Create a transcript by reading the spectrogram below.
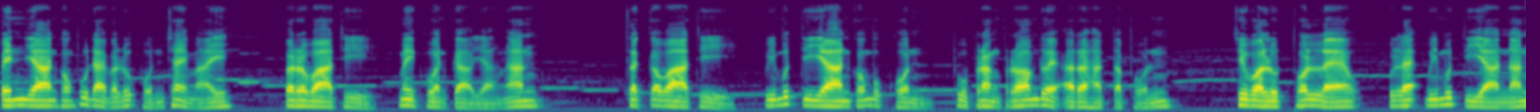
เป็นญาณของผู้ได้บรรลุผลใช่ไหม ปรวาที ไม่ควรกล่าวอย่างนั้นสกวาทีวิมุตติญาณของบุคคล ผู้พรั่งพร้อมด้วยอรหัตผล ชื่อว่าหลุดพ้นแล้วและวิมุตติญาณนั้น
